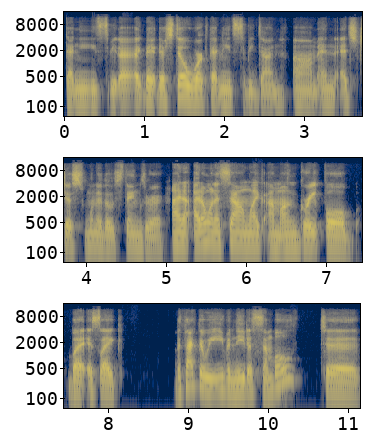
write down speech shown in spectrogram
that needs to be like there's still work that needs to be done. Um and it's just one of those things where i, I don't want to sound like i'm ungrateful but it's like the fact that we even need a symbol to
